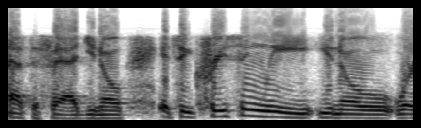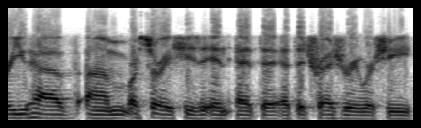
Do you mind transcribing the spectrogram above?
at the Fed. You know, it's increasingly, you know, where you have, um, or sorry, she's in, at the at the Treasury where she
